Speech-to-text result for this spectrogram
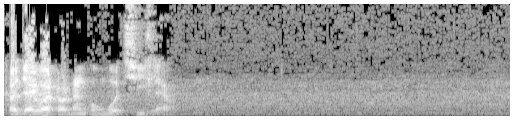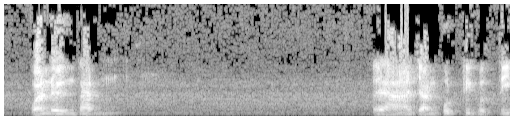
เข้าใจว่าตอนนั้นคงบวชชีแล้ว วันหนึ่งท่านไปหาอาจารย์พุทธิกุติ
